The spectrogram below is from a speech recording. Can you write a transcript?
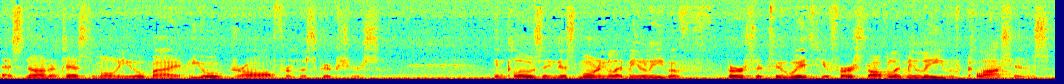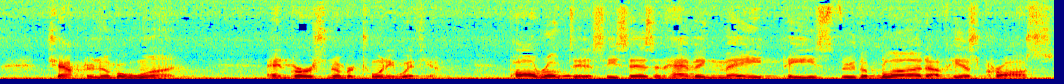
That's not a testimony you'll, buy, you'll draw from the Scriptures. In closing this morning, let me leave a verse or two with you. First off, let me leave Colossians chapter number 1 and verse number 20 with you. Paul wrote this. He says, And having made peace through the blood of his cross,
